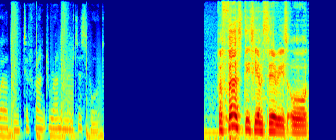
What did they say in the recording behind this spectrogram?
Welcome to Front Runner Motorsport. The first DTM series, or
